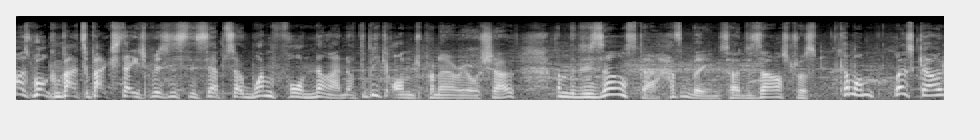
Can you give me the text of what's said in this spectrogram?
guys, welcome back to Backstage Business. This is episode 149 of the big entrepreneurial show, and the disaster hasn't been so disastrous. Come on, let's go.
